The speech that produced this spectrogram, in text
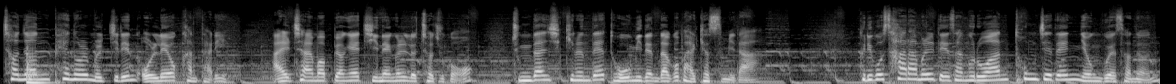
천연 페놀 물질인 올레오칸탈이 알츠하이머병의 진행을 늦춰주고 중단시키는 데 도움이 된다고 밝혔습니다. 그리고 사람을 대상으로 한 통제된 연구에서는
